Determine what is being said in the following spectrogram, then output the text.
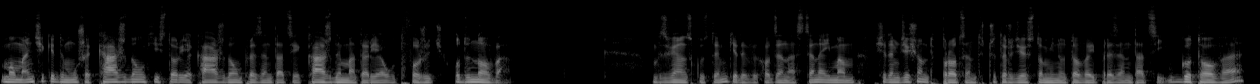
momencie, kiedy muszę każdą historię, każdą prezentację, każdy materiał tworzyć od nowa. W związku z tym, kiedy wychodzę na scenę i mam 70% 40-minutowej prezentacji gotowe,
